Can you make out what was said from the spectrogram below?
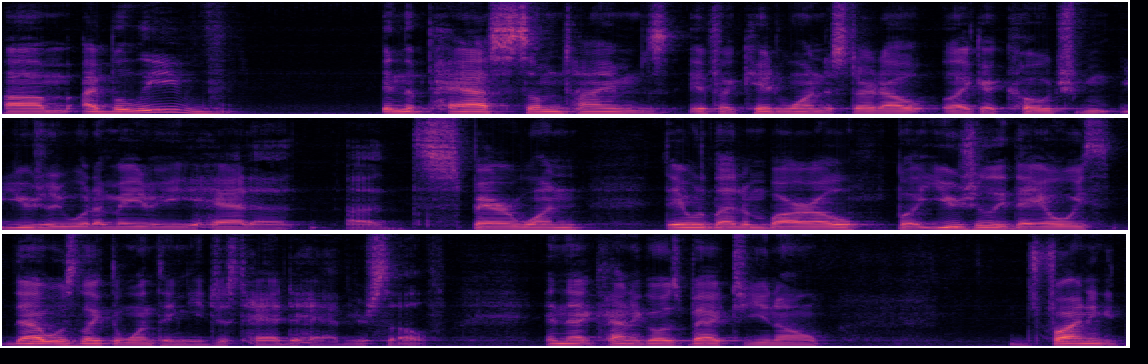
Um, I believe in the past, sometimes if a kid wanted to start out, like a coach usually would have maybe had a, a spare one, they would let them borrow. But usually they always, that was like the one thing you just had to have yourself. And that kind of goes back to, you know, finding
